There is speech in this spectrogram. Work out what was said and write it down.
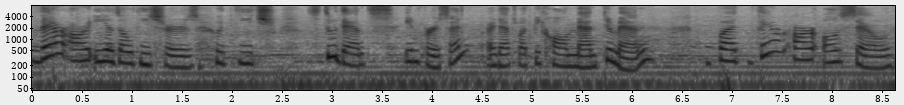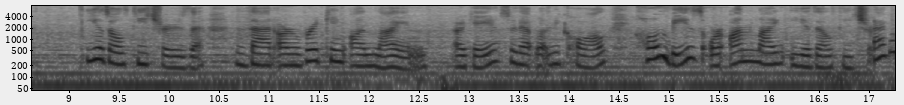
There are ESL teachers who teach students in person, or that's what we call man to man, but there are also ESL teachers that are working online Okay? So that what we call home-based or online ESL teacher. Bago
